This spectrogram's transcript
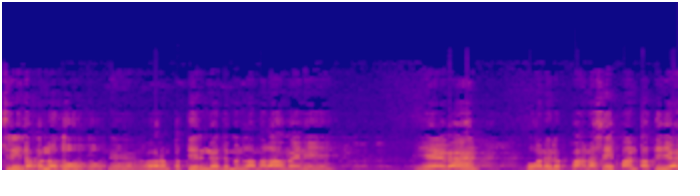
Cerita penutup. Nah, orang petir nggak demen lama-lama ini. Ya kan? Pokoknya ada panasnya pantat dia.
